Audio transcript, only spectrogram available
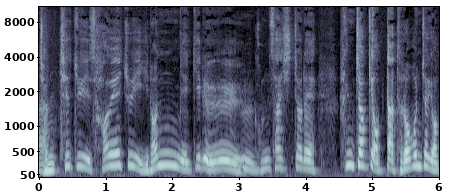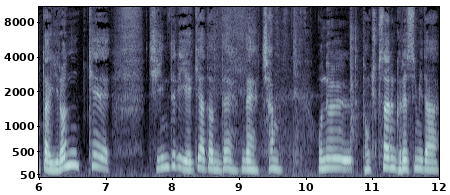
전체주의, 사회주의 이런 얘기를 음. 검사 시절에 한 적이 없다, 들어본 적이 없다 이렇게 지인들이 얘기하던데, 네, 참 오늘 경축사는 그랬습니다.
